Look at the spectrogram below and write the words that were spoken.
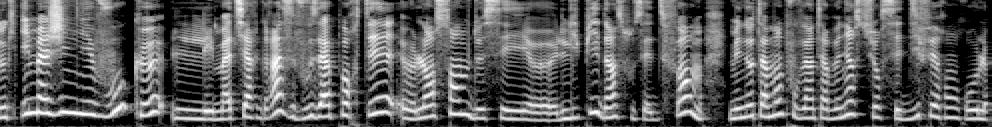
Donc imaginez-vous que les matières grasses vous apportez euh, l'ensemble de ces euh, lipides hein, sous cette forme, mais notamment pouvez intervenir sur ces différents rôles.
